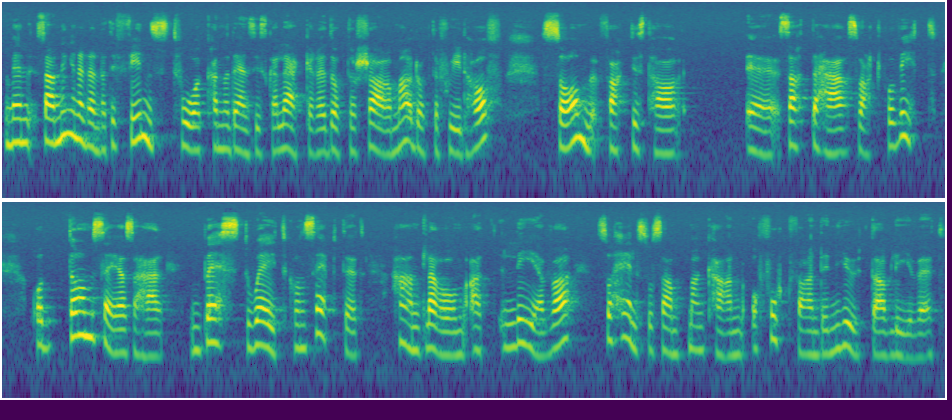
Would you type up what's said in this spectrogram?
Men sanningen är den att det finns två kanadensiska läkare, Dr. Sharma och Dr. Friedhoff, som faktiskt har eh, satt det här svart på vitt. Och de säger så här, best weight-konceptet handlar om att leva så hälsosamt man kan och fortfarande njuta av livet,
